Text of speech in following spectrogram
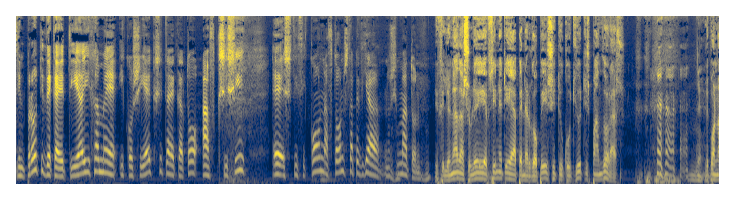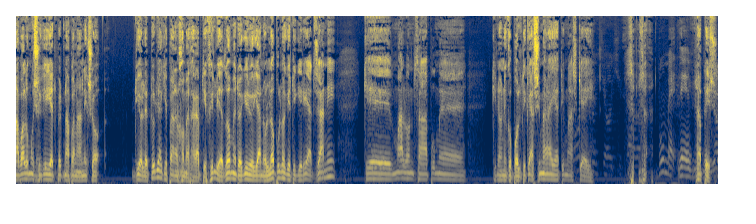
την πρώτη δεκαετία είχαμε 26% αύξηση ε, στηθικών αυτών στα παιδιά νοσημάτων. Η φιλενάδα σου λέει ευθύνεται η απενεργοποίηση του κουτιού της Πανδώρας. Λοιπόν, να βάλω μουσική γιατί πρέπει να πάω να ανοίξω δύο λεπτούλια και επανερχόμεθα αγαπητοί φίλοι εδώ με τον κύριο Γιαννουλόπουλο και την κυρία Τζάνη και μάλλον θα πούμε κοινωνικοπολιτικά σήμερα γιατί μας καίει. Θα- θα- Πούμε, ε, Θα πεις.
